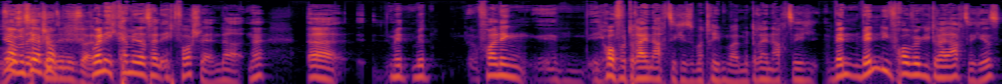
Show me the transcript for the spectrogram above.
Ja, bisher können schon. sie nicht sein. Weil ich kann mir das halt echt vorstellen, da, ne? Äh, mit, mit, vor allen Dingen, äh, ich hoffe, 83 ist übertrieben, weil mit 83, wenn, wenn die Frau wirklich 83 ist,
